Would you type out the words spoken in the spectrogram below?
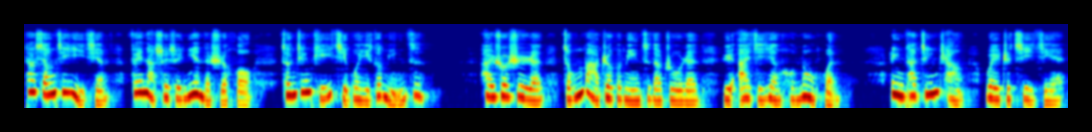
他想起以前菲娜碎碎念的时候，曾经提起过一个名字，还说世人总把这个名字的主人与埃及艳后弄混，令他经常为之气结。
